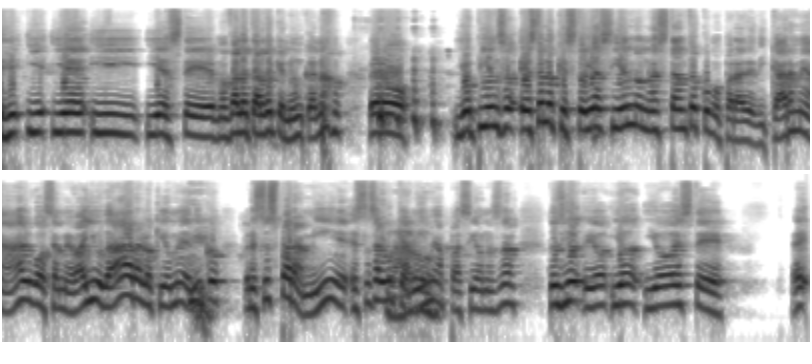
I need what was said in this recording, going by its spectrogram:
Y, y, y, este, más vale tarde que nunca, ¿no? Pero yo pienso, esto lo que estoy haciendo no es tanto como para dedicarme a algo, o sea, me va a ayudar a lo que yo me dedico, pero esto es para mí, esto es algo que a mí me apasiona. Entonces yo, yo, yo, yo este, eh,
